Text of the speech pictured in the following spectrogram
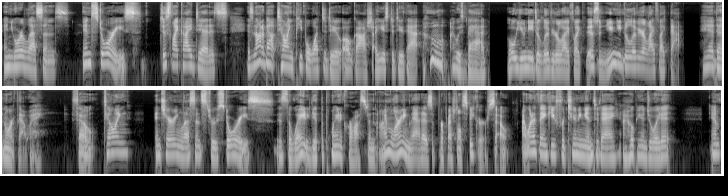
and your lessons in stories, just like I did. It's, it's not about telling people what to do. Oh gosh, I used to do that. I was bad. Oh, you need to live your life like this and you need to live your life like that. It doesn't work that way. So telling and sharing lessons through stories is the way to get the point across. And I'm learning that as a professional speaker. So I want to thank you for tuning in today. I hope you enjoyed it. And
